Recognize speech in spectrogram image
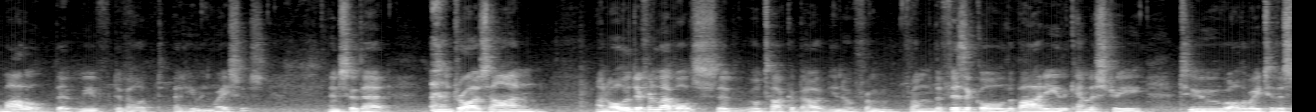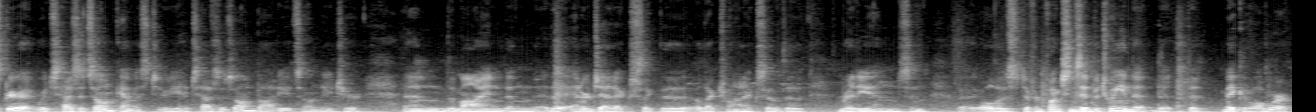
model that we've developed at Healing Oasis. And so that draws on on all the different levels that we'll talk about, you know, from, from the physical, the body, the chemistry, to all the way to the spirit, which has its own chemistry, it has its own body, its own nature, and the mind and the energetics, like the electronics of the meridians and uh, all those different functions in between that, that, that make it all work,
